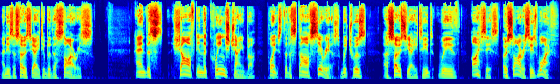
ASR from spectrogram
and is associated with Osiris, and the shaft in the queen's chamber points to the star Sirius, which was associated with Isis, Osiris's wife.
